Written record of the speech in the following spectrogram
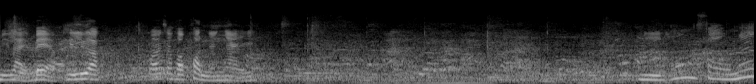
มีหลายแบบให้เลือกว่าจะพักผ่อนยังไง มีห้องซาวน่า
